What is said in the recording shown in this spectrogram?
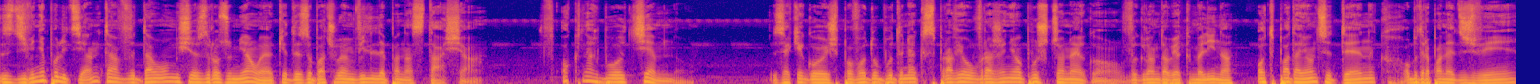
Zdziwienie policjanta wydało mi się zrozumiałe, kiedy zobaczyłem willę pana Stasia. W oknach było ciemno. Z jakiegoś powodu budynek sprawiał wrażenie opuszczonego. Wyglądał jak melina. Odpadający tynk, obdrapane drzwi.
